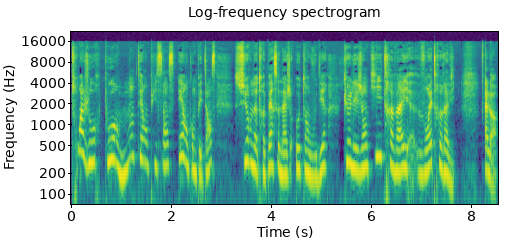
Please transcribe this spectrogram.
3 jours pour monter en puissance et en compétence sur notre personnage. Autant vous dire que les gens qui y travaillent vont être ravis. Alors,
